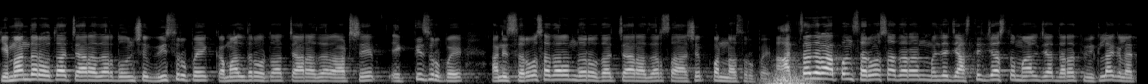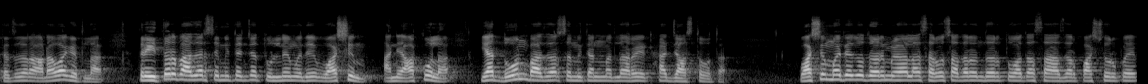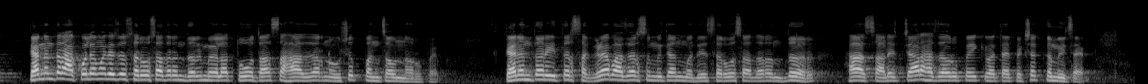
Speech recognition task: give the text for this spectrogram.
किमान दर होता चार हजार दोनशे वीस रुपये कमाल दर होता चार हजार आठशे एकतीस रुपये आणि सर्वसाधारण दर होता चार हजार सहाशे पन्नास रुपये. आजचा जर आपण सर्वसाधारण म्हणजे जास्तीत जास्त माल ज्या दरात विकला गेला त्याचा जर आढावा घेतला तर इतर बाजार समित्यांच्या तुलनेमध्ये वाशिम आणि अकोला या दोन बाजार समित्यांमधला रेट हा जास्त होता. वाशिममध्ये जो दर मिळाला सर्वसाधारण दर तो होता सहा हजार पाचशे रुपये. त्यानंतर अकोल्यामध्ये जो सर्वसाधारण दर मिळाला तो होता सहा हजार नऊशे पंचावन्न रुपये. त्यानंतर इतर सगळ्या बाजार समित्यांमध्ये सर्वसाधारण दर हा साडेचार हजार रुपये किंवा त्यापेक्षा कमीच आहे.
